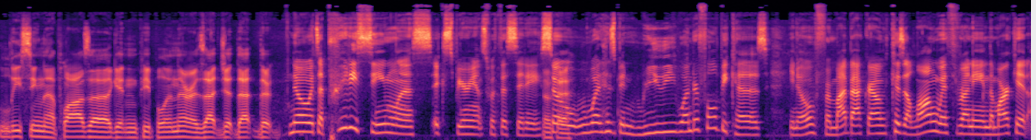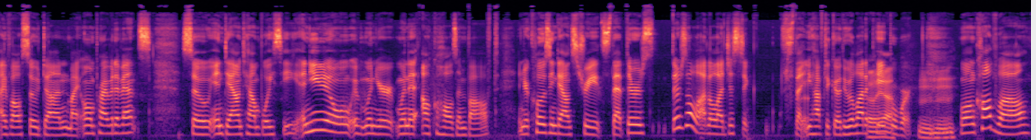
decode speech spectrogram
leasing the plaza, getting people in there? Is that just that there? No, it's a pretty seamless experience with the city. Okay. So, what has been really wonderful because, you know, from my background, because along with running the market, I've also done my own private events. So, in downtown Boise, and you know, when you're when alcohol is involved and you're closing down streets, that there's there's a lot of logistics that you have to go through, a lot of Oh, yeah. paperwork. Mm-hmm. Well, in Caldwell,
